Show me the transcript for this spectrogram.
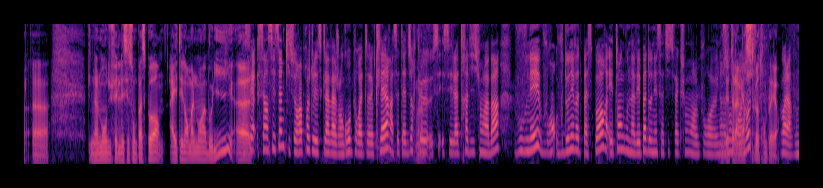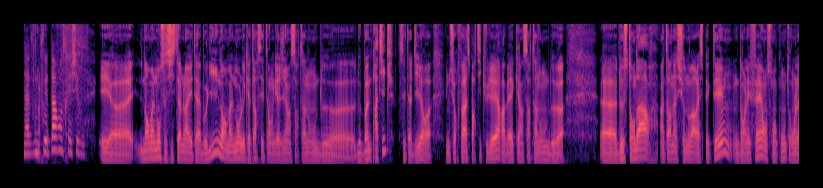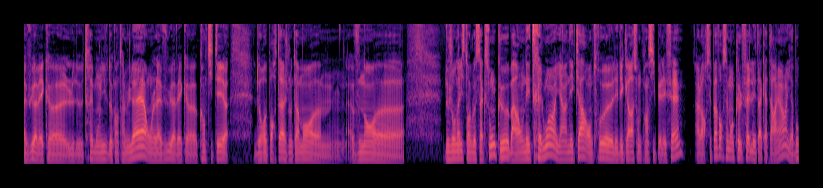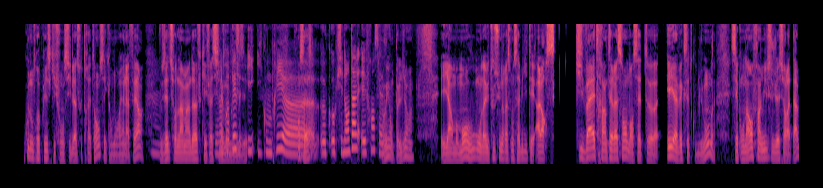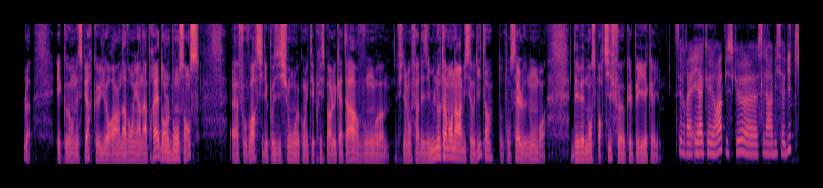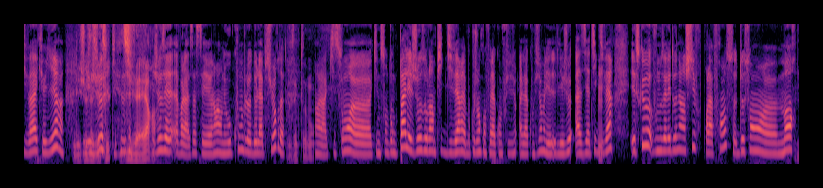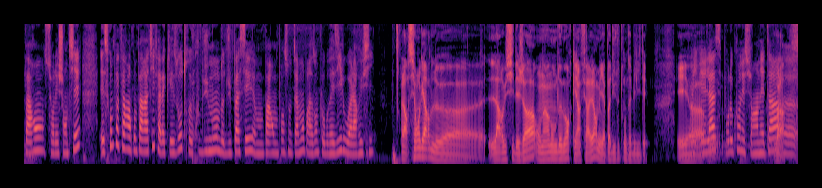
finalement, du fait de laisser son passeport, a été normalement aboli. Euh, c'est un système qui se rapproche de l'esclavage, en gros, pour être clair, c'est-à-dire que c'est la tradition là-bas. Vous venez, vous, vous donnez votre passeport, et tant que vous n'avez pas donné satisfaction euh, pour une vous raison êtes à la merci de votre employeur. Voilà, vous, vous ne pouvez pas rentrer chez vous. Et euh, normalement, ce système-là a été aboli. Normalement, le Qatar s'était engagé à un certain nombre de, de bonnes pratiques, c'est-à-dire une surface particulière avec un certain nombre de euh, de standards internationaux à respecter. Dans les faits, on se rend compte, on l'a vu avec euh, le très bon livre de Quentin Muller, on l'a vu avec euh, quantité de reportages, notamment venant de journalistes anglo-saxons, que bah, on est très loin. Il y a un écart entre les déclarations de principe et les faits. Alors, c'est pas forcément que le fait de l'État qatarien. Il y a beaucoup d'entreprises qui font aussi de la sous-traitance et qui en ont rien à faire. Hmm. Vous êtes sur de la main-d'œuvre qui est facile à mobiliser. Y, y compris euh, occidentales et françaises. Oui, on peut le dire. Hein. Et il y a un moment où on a eu tous une responsabilité. Alors, ce qui va être intéressant dans cette euh, et avec cette Coupe du Monde, c'est qu'on a enfin mis le sujet sur la table et qu'on espère qu'il y aura un avant et un après dans le bon sens. Il euh, faut voir si les positions euh, qui ont été prises par le Qatar vont euh, finalement faire des émules, notamment en Arabie Saoudite, hein, dont on sait le nombre d'événements sportifs que le pays accueille. C'est vrai, et accueillera puisque euh, c'est l'Arabie Saoudite qui va accueillir les Jeux asiatiques d'hiver. voilà, ça c'est là on est au comble de l'absurde. Exactement. Voilà, qui sont euh, qui ne sont donc pas les Jeux olympiques d'hiver. Il y a beaucoup de gens qui ont fait la confusion, la confusion, mais les, Jeux asiatiques mm. d'hiver. Est-ce que vous nous avez donné un chiffre pour la France? 200 euh, morts par an sur les chantiers. Est-ce qu'on peut faire un comparatif avec les autres coupes du monde du passé? On, on pense notamment par exemple au Brésil ou à la Russie. Alors, si on regarde le, euh, la Russie déjà, on a un nombre de morts qui est inférieur, mais il n'y a pas du tout de comptabilité. Et, euh, là, pour le coup, on est sur un État euh,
